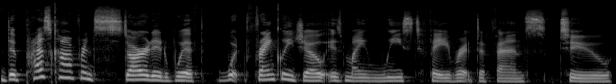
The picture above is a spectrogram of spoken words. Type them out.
the press conference started with what, frankly, Joe, is my least favorite defense to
